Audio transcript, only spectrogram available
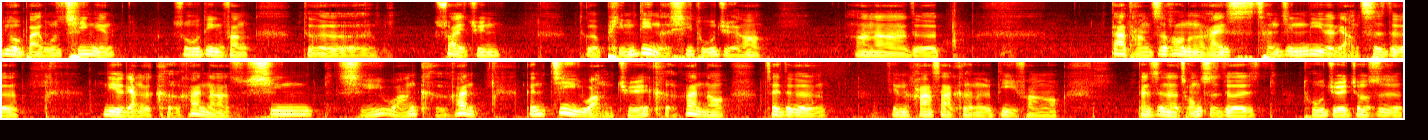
六百五十七年，苏定方这个率军这个平定了西突厥啊，啊，那这个大唐之后呢，还曾经立了两次这个立了两个可汗呐，新齐王可汗跟继王觉可汗哦，在这个今哈萨克那个地方哦，但是呢，从此这个突厥就是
